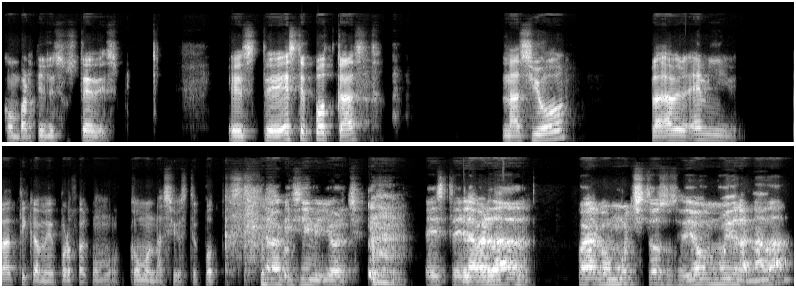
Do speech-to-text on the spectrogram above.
compartirles a ustedes. Este, este podcast nació a ver, Emi, platícame, porfa, ¿cómo, cómo nació este podcast? Claro que sí, mi George. Este, la verdad, fue algo muy chistoso, se dio muy de la nada.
